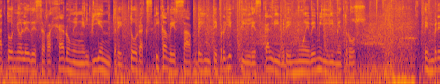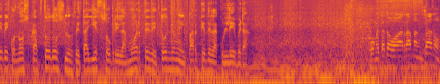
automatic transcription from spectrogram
A Toño le descerrajaron en el vientre, tórax y cabeza 20 proyectiles calibre 9 milímetros. En breve conozca todos los detalles sobre la muerte de Toño en el Parque de la Culebra. Con esta te voy a agarrar manzano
